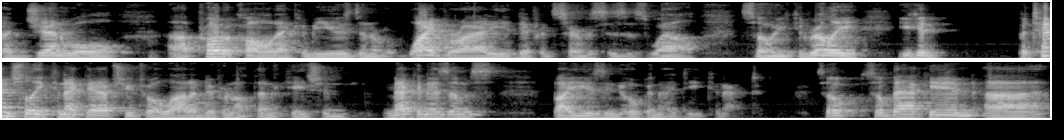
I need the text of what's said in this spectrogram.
a general uh, protocol that could be used in a wide variety of different services as well. So you could really, you could potentially connect AppSheet to a lot of different authentication mechanisms by using OpenID Connect. So, so back in uh,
